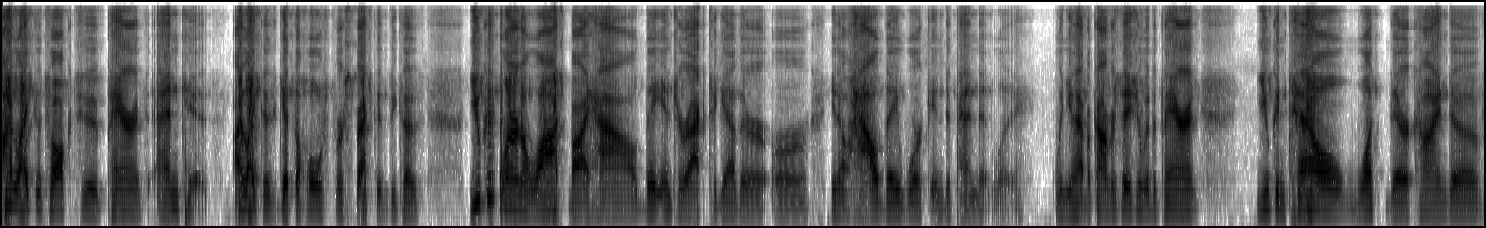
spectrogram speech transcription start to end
I like to talk to parents and kids. I like to get the whole perspective because you can learn a lot by how they interact together or, you know, how they work independently. When you have a conversation with a parent, you can tell what they're kind of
